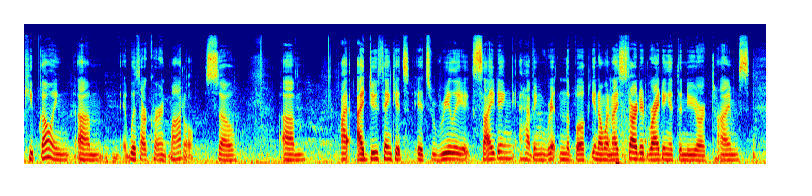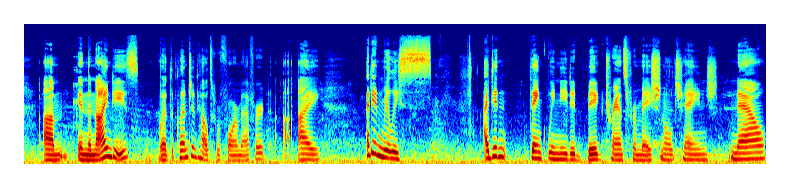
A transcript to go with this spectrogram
keep going um, with our current model. So. Um, I, I, do think it's it's really exciting having written the book. You know, when I started writing at the New York Times um, in the '90s with the Clinton health reform effort, I I didn't really I didn't think we needed big transformational change. Now,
